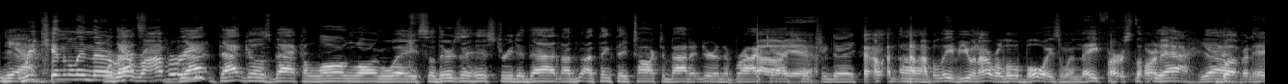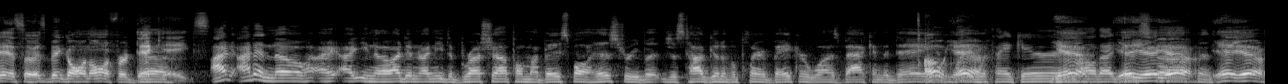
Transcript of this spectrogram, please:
Yeah. rekindling their, Well, their rivalry. That that goes back a long, long way. So there's a history to that, and I, I think they talked about it during the broadcast Oh, yeah. yesterday. I, I- I believe you and I were little boys when they first started Yeah, yeah. bumping heads. So it's been going on for decades. I, I didn't know I, I you know I didn't I need to brush up on my baseball history, but just how good of a player Baker was back in the day. Oh, yeah. with Hank Aaron Yeah, and all that yeah, good yeah, stuff. yeah. And, Yeah, yeah.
